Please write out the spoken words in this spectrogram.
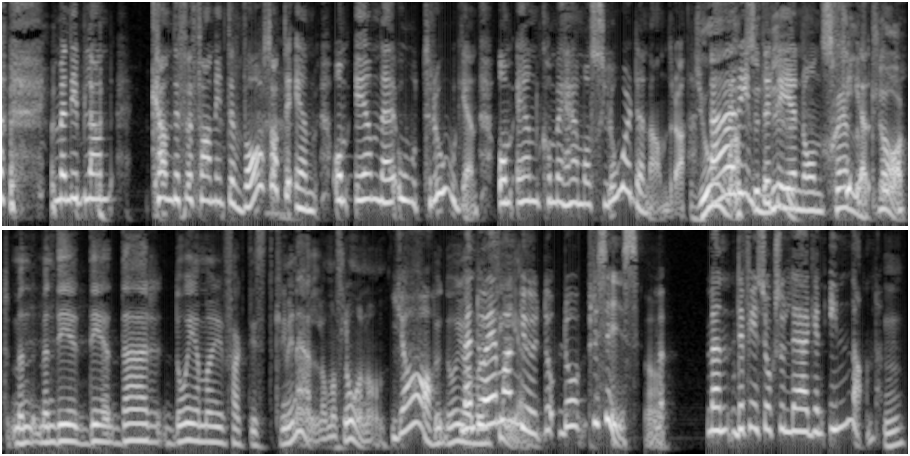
Men ibland kan det för fan inte vara så att det en, om en är otrogen, om en kommer hem och slår den andra. Jo, är absolut. inte det någons fel då? Självklart, men, men det, det, där, då är man ju faktiskt kriminell om man slår någon. Ja, Då- då men då man är man fel. ju, då, då, precis. Ja. Men, men det finns ju också lägen innan. Mm.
